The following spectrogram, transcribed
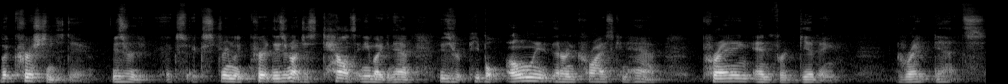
but Christians do. These are ex- extremely these are not just talents anybody can have. These are people only that are in Christ can have. Praying and forgiving great debts,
